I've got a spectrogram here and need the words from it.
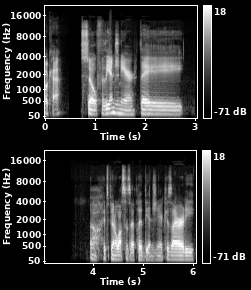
Okay. So for the engineer, they oh, it's been a while since I played the engineer because I already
